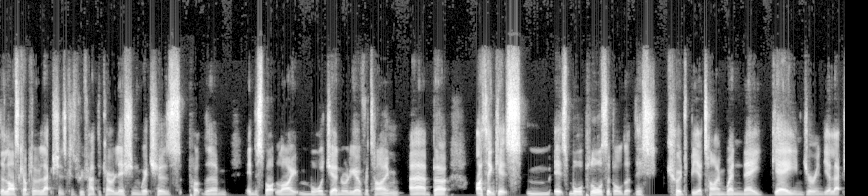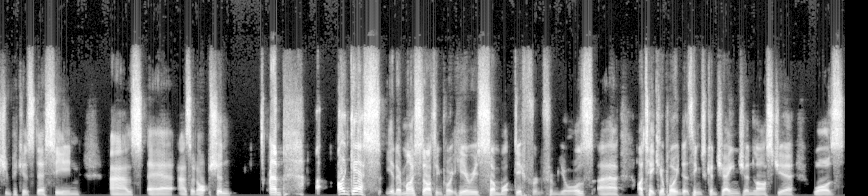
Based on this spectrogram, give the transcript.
the last couple of elections because we've had the coalition, which has put them in the spotlight more generally over time. Uh, but I think it's mm, it's more plausible that this could be a time when they gain during the election because they're seen as uh, as an option. Um, I guess you know my starting point here is somewhat different from yours. Uh, I take your point that things can change, and last year was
